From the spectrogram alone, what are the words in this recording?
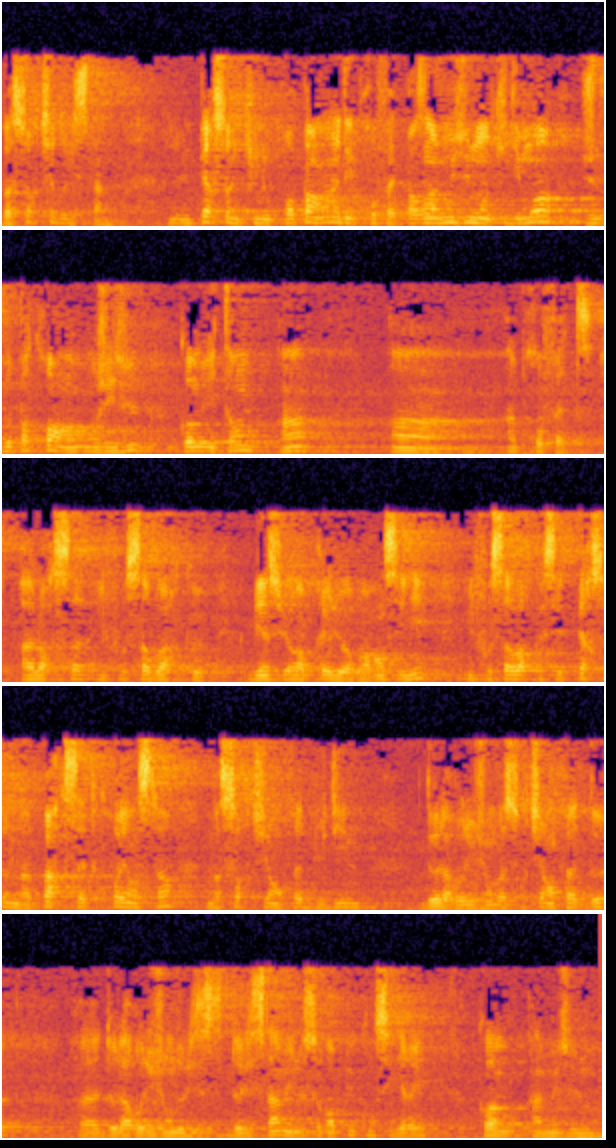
Va sortir de l'islam. Une personne qui ne croit pas à un des prophètes, par exemple un musulman qui dit Moi, je ne veux pas croire en Jésus comme étant un prophète. Alors ça, il faut savoir que, bien sûr, après lui avoir enseigné, il faut savoir que cette personne-là, par cette croyance-là, va sortir en fait du din de la religion, va sortir en fait de, euh, de la religion de l'islam et ne sera plus considéré comme un musulman.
